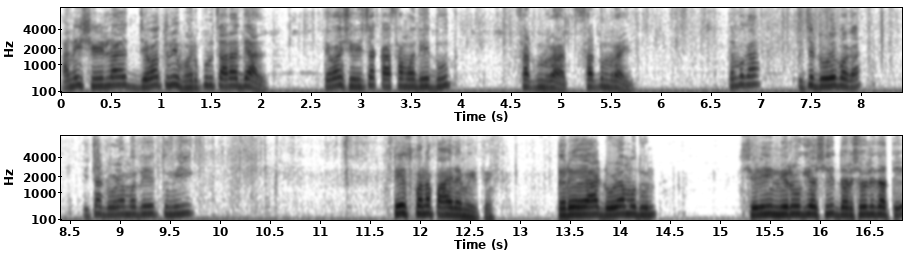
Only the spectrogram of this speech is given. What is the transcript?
आणि शेळीला जेव्हा तुम्ही भरपूर चारा द्याल तेव्हा शेळीच्या कासामध्ये दूध साठून राह साठून राहील. तर बघा हिचे डोळे बघा. हिच्या डोळ्यामध्ये तुम्ही तेचपणा पाहायला मिळते तर या डोळ्यामधून शेळी निरोगी अशी दर्शवली जाते.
